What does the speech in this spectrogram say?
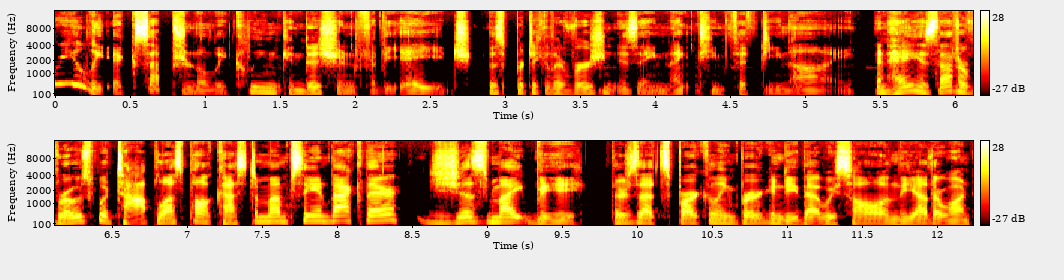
really exceptionally clean condition for the age. This particular version is a 1959. And hey, is that a Rosewood top Les Paul custom I'm seeing back there? Just might be. There's that sparkling burgundy that we saw in the other one.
